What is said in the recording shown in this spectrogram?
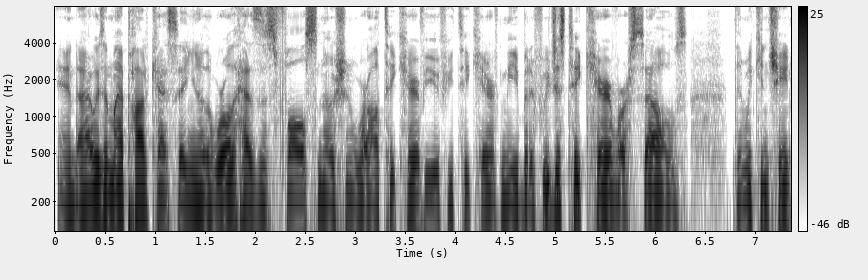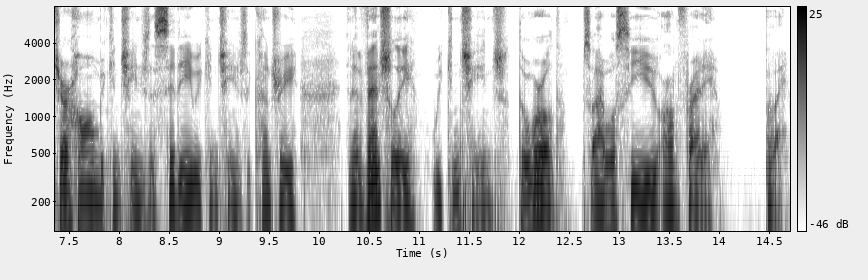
And I was in my podcast saying, you know, the world has this false notion where I'll take care of you if you take care of me. But if we just take care of ourselves, then we can change our home, we can change the city, we can change the country, and eventually we can change the world. So I will see you on Friday. Bye bye.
